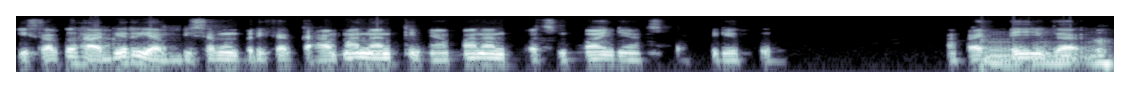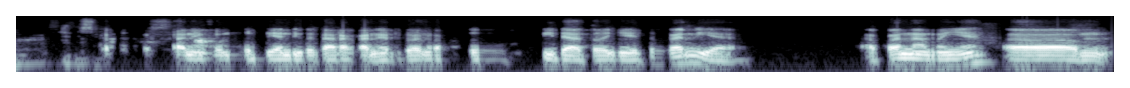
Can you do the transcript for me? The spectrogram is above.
Islam itu hadir ya bisa memberikan keamanan kenyamanan buat semuanya seperti itu makanya hmm. juga pesan yang kemudian diutarakan Erdogan waktu pidatonya itu kan ya apa namanya um,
